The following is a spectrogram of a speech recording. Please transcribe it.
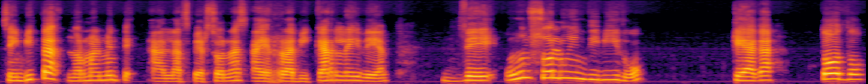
se invita normalmente a las personas a erradicar la idea de un solo individuo que haga todo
